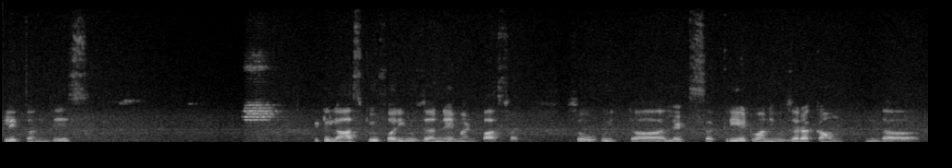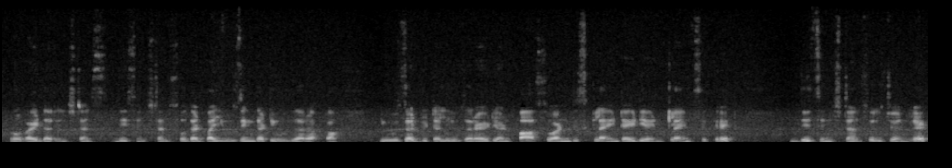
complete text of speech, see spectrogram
click on this it will ask you for username and password. So we, uh, let's uh, create one user account in the provider instance this instance so that by using that user account user detail user id and password and this client id and client secret this instance will generate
